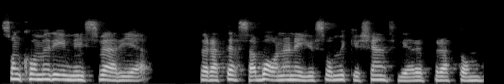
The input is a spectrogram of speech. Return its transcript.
som kommer in i Sverige. För att dessa barnen är ju så mycket känsligare för att de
